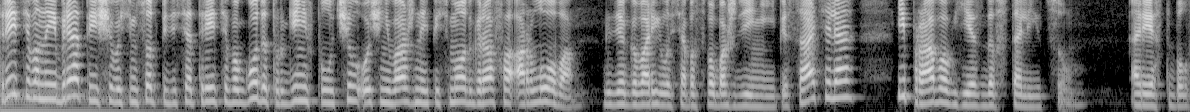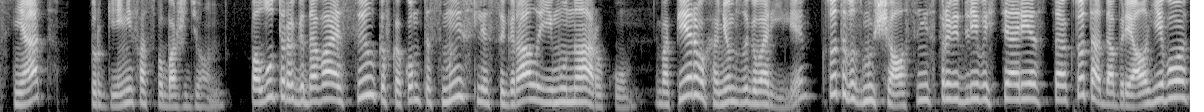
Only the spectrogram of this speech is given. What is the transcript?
3 ноября 1853 года Тургенев получил очень важное письмо от графа Орлова, где говорилось об освобождении писателя и право въезда в столицу. Арест был снят, Тургенев освобожден. Полуторагодовая ссылка в каком-то смысле сыграла ему на руку. Во-первых, о нем заговорили. Кто-то возмущался несправедливости ареста, кто-то одобрял его,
